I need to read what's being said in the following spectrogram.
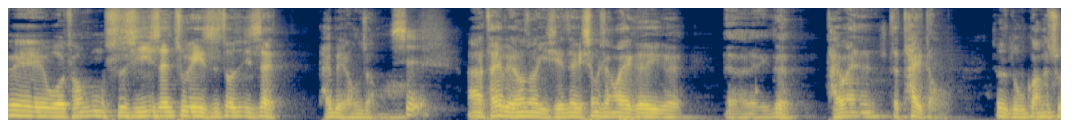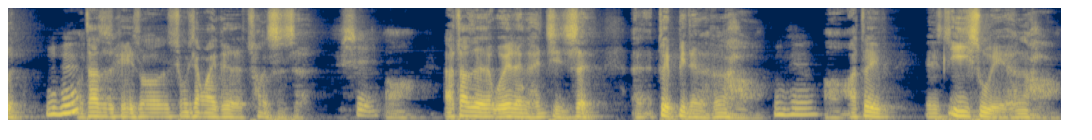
因为我从实习医生、住院医师都是一直在台北荣总。是啊，台北荣总以前这个胸腔外科一个呃一个台湾的泰斗就是卢光顺。嗯哼，他是可以说胸腔外科的创始者。是啊啊，他的为人很谨慎，呃，对病人很好。嗯哼啊啊，对呃医术也很好。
